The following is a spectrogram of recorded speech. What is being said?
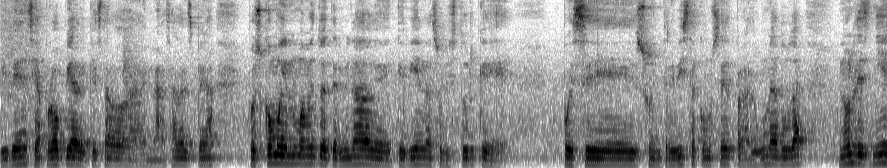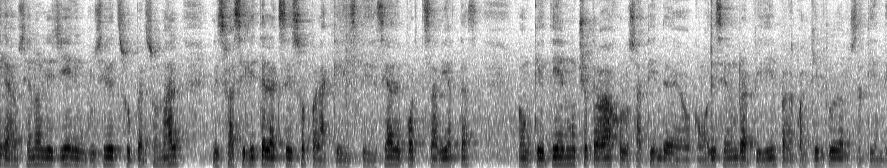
vivencia propia de que he estado en la sala de espera, pues como en un momento determinado de que viene la solicitud que pues eh, su entrevista con usted para alguna duda no les niega, o sea, no les llega, inclusive su personal les facilita el acceso para que este, sea de puertas abiertas, aunque tienen mucho trabajo, los atiende, o como dicen, un rapidín, para cualquier duda los atiende.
